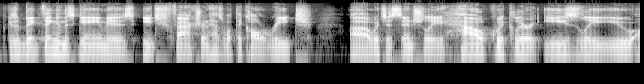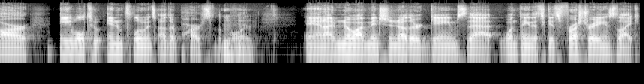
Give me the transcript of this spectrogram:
Because a big thing in this game is each faction has what they call reach, uh, which is essentially how quickly or easily you are able to influence other parts of the board. And I know I've mentioned in other games that one thing that gets frustrating is like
